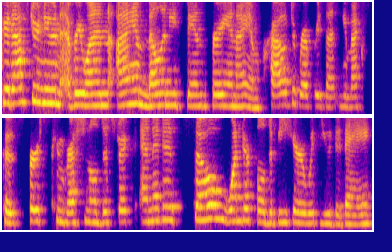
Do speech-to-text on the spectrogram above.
Good afternoon, everyone. I am Melanie Stansbury, and I am proud to represent New Mexico's first congressional district, and it is so wonderful to be here with you today.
